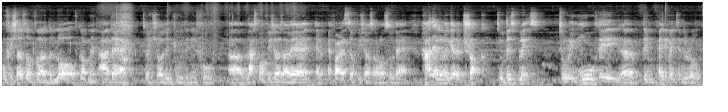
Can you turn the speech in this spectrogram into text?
officials of uh, the law of government are there to ensure they do the needful. Uh, LASTMA officials are there, FRSC officials are also there. How they're going to get a truck to this place to remove the uh, the impediment in the road,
